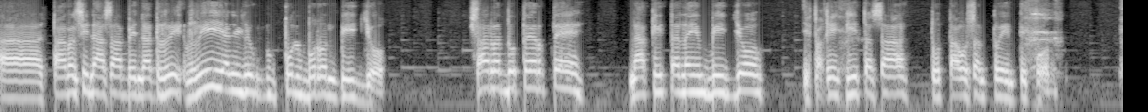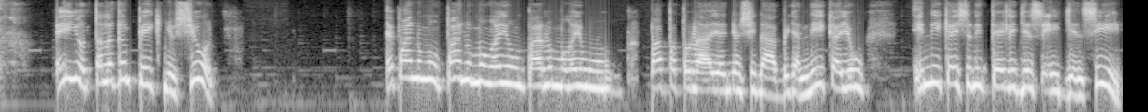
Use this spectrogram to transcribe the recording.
ah, parang sinasabi na re- real yung pulburon video. Sara Duterte, nakita na yung video, ipakikita sa 2024. Eh yun, talagang fake news yun. Eh paano mo paano mo ngayon paano mo ngayon papatunayan yung sinabi niya? Nika yung Nika is an intelligence agency.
